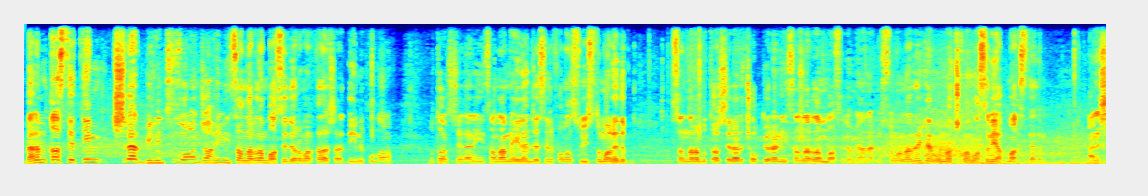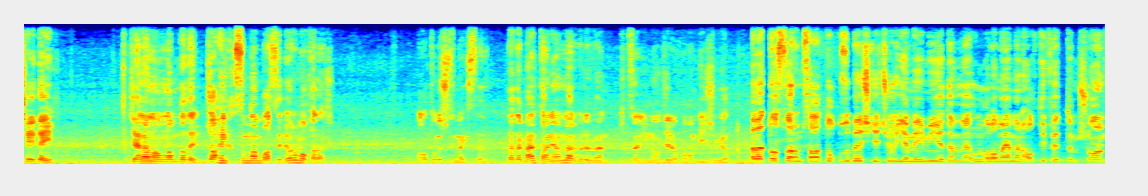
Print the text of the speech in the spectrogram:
Benim kastettiğim kişiler bilinçsiz olan cahil insanlardan bahsediyorum arkadaşlar. Dini kullanıp bu tarz şeylerin insanların eğlencesini falan suistimal edip insanlara bu tarz şeyleri çok gören insanlardan bahsediyorum. Yani Müslümanlar derken onun açıklamasını yapmak istedim. Hani şey değil. Genel anlamda değil. Cahil kısımdan bahsediyorum o kadar. Altını çizmek istedim. Zaten ben tanıyanlar bilir ben kimsenin inancıyla falan bir işim yok. Evet dostlarım saat 9'u 5 geçiyor. Yemeğimi yedim ve uygulamayı hemen aktif ettim. Şu an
